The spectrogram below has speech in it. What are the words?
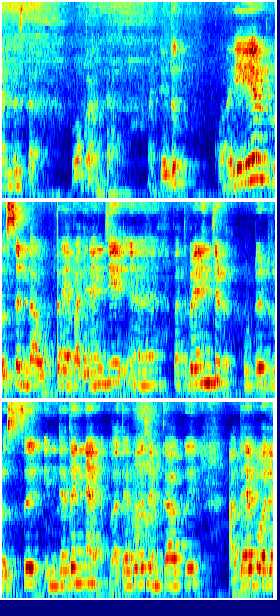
രണ്ട് ദിവസത്തെ പോക്കണം കേട്ടോ. മറ്റേത് കുറേ ഡ്രസ്സ് ഉണ്ടാവും പറയാം പതിനഞ്ച് പത്ത് പതിനഞ്ച് കൂട്ട് ഡ്രസ്സ് ഇന്റെ തന്നെ. അതേപോലെ ചെനക്കാക്ക് അതേപോലെ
